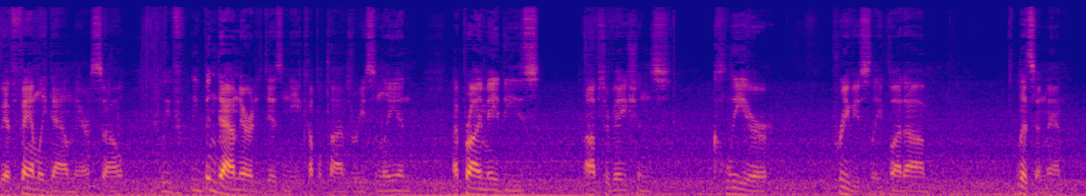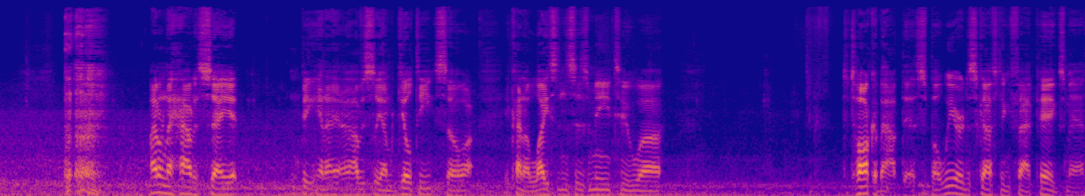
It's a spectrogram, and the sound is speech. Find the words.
We have family down there, so we've we've been down there to Disney a couple times recently, and I probably made these observations clear previously. But um, listen, man, I don't know how to say it, and I, obviously I'm guilty, so it kind of licenses me to uh, to talk about this. But we are disgusting fat pigs, man.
